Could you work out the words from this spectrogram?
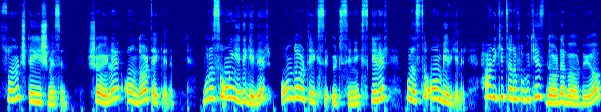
sonuç değişmesin. Şöyle 14 ekledim. Burası 17 gelir. 14 eksi 3 sin x gelir. Burası da 11 gelir. Her iki tarafı bu kez 4'e böl.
